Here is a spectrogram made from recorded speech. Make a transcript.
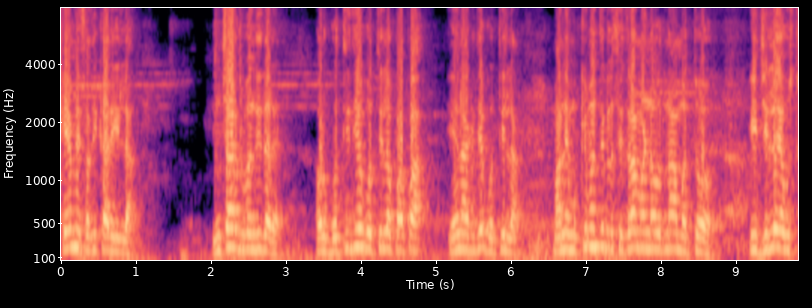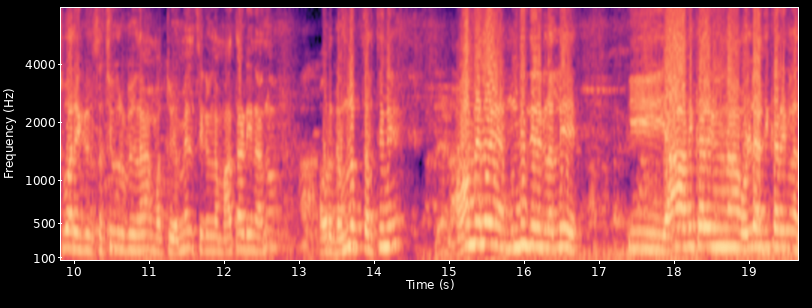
ಕೆ ಎಂ ಎಸ್ ಅಧಿಕಾರಿ ಇಲ್ಲ. ಇನ್ಚಾರ್ಜ್ ಬಂದಿದ್ದಾರೆ. ಅವ್ರಿಗೆ ಗೊತ್ತಿದೆಯೋ ಗೊತ್ತಿಲ್ಲ ಪಾಪ ಏನಾಗಿದೆ ಗೊತ್ತಿಲ್ಲ. ಮಾನ್ಯ ಮುಖ್ಯಮಂತ್ರಿಗಳು ಸಿದ್ದರಾಮಣ್ಣವ್ರನ್ನ ಮತ್ತು ಈ ಜಿಲ್ಲೆಯ ಉಸ್ತುವಾರಿ ಸಚಿವರುಗಳನ್ನ ಮತ್ತು ಎಂ ಎಲ್ ಸಿಗಳನ್ನ ಮಾತಾಡಿ ನಾನು ಅವ್ರ ಗಮನಕ್ಕೆ ತರ್ತೀನಿ. ಆಮೇಲೆ ಮುಂದಿನ ದಿನಗಳಲ್ಲಿ ಈ ಯಾವ ಅಧಿಕಾರಿಗಳನ್ನ, ಒಳ್ಳೆ ಅಧಿಕಾರಿಗಳನ್ನ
